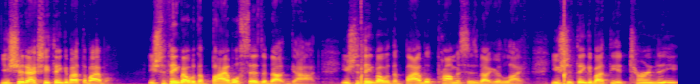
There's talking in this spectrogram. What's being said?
You should actually think about the Bible. You should think about what the Bible says about God. You should think about what the Bible promises about your life. You should think about the eternity,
